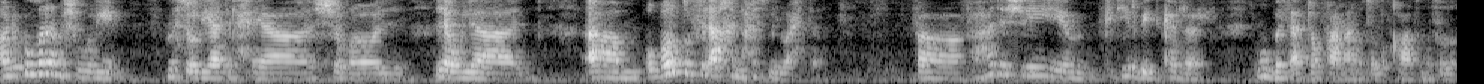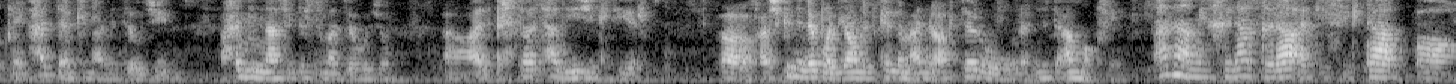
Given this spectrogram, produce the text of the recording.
أو نكون مرة مشغولين. مسؤوليات الحياة الشغل الأولاد وبرضه في الآخر نحس بالوحدة. فهذا الشيء كثير بيتكرر. مو بس أتوقع مع المطلقات والمطلقين حتى يمكن مع المتزوجين حتى. الناس اللي لسه ما تزوجوا. الإحساس هذا يجي كثير. فعشان كذا نبغى اليوم نتكلم عنه أكثر ونتعمق فيه. أنا من خلال قراءتي في كتاب آه،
